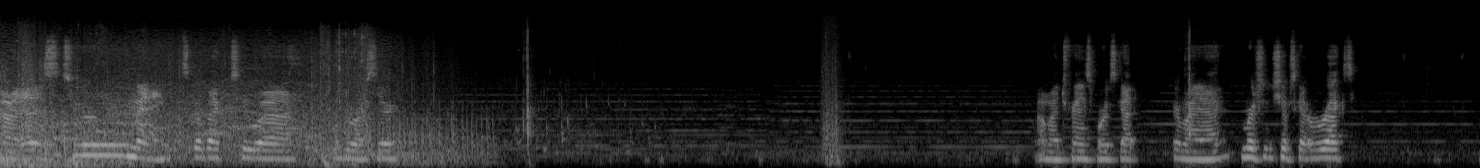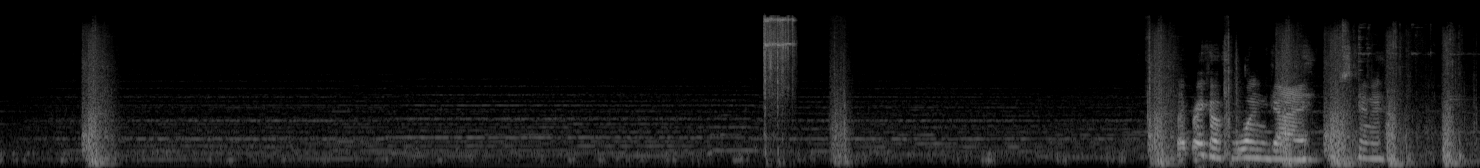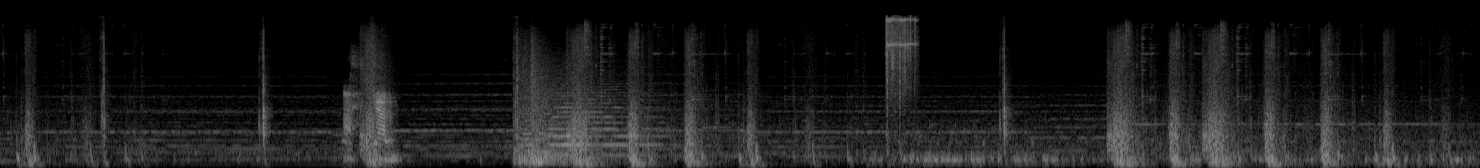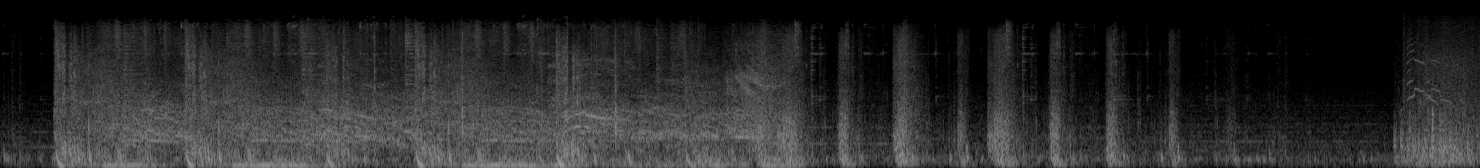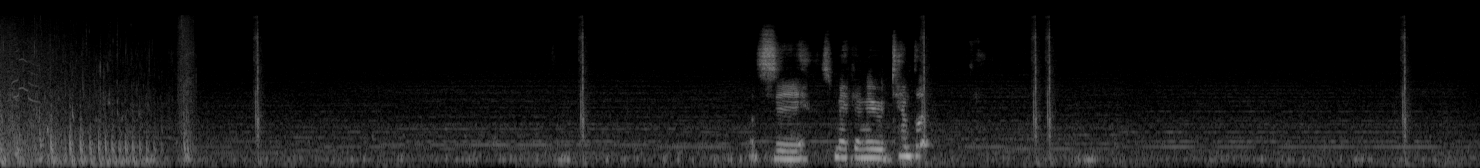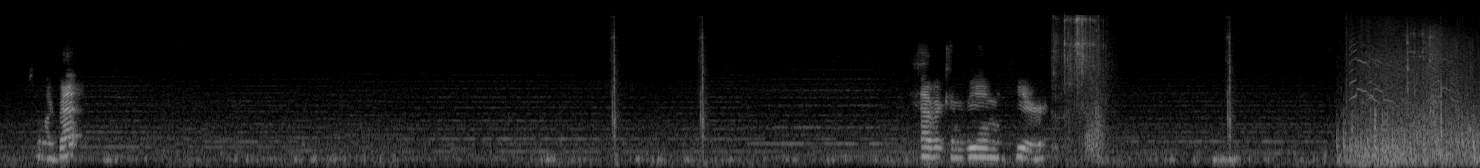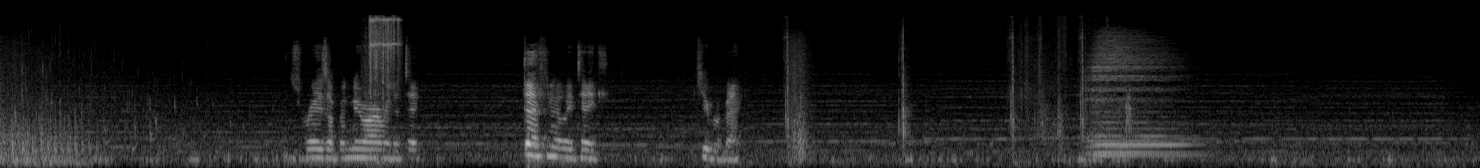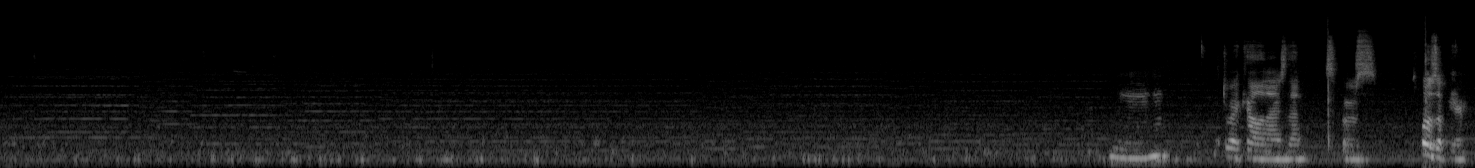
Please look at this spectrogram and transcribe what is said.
Alright, that is too many. Let's go back to uh, the drawers here. Oh, my transport's got, or my uh, merchant ship's got wrecked. If I break off one guy, just kind of Let's make a new template. Something like that. Have it convene here. Let's raise up a new army to take, definitely take Cuba back. Hmm What do I colonize then? Suppose, suppose up here.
